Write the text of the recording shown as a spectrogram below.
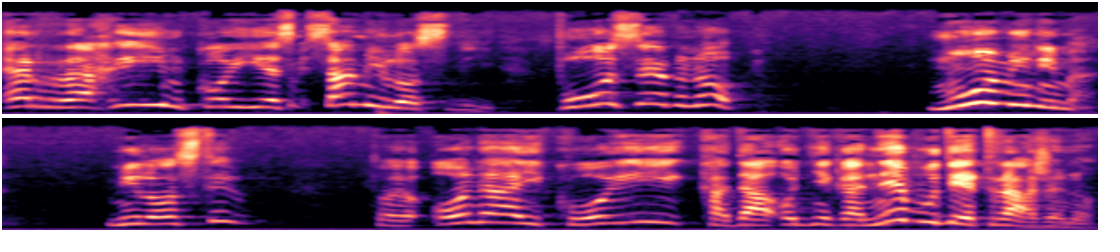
Er-Rahim koji je samilosni posebno muminima milostiv to je onaj koji kada od njega ne bude traženo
